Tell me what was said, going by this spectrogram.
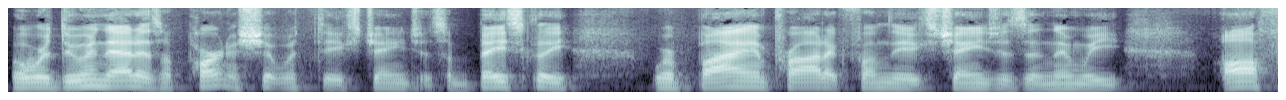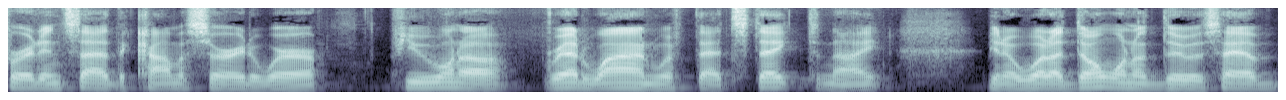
but we're doing that as a partnership with the exchanges. So basically, we're buying product from the exchanges and then we offer it inside the commissary to where if you want a red wine with that steak tonight, you know, what I don't want to do is have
